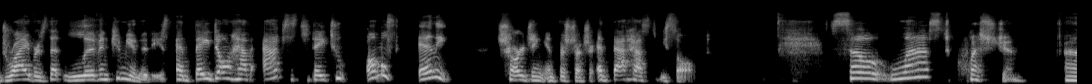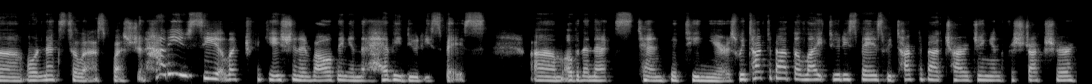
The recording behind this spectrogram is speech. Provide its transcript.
drivers that live in communities and they don't have access today to almost any charging infrastructure. And that has to be solved. So, last question uh, or next to last question. How do you see electrification evolving in the heavy duty space um, over the next 10, 15 years? We talked about the light duty space, we talked about charging infrastructure.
